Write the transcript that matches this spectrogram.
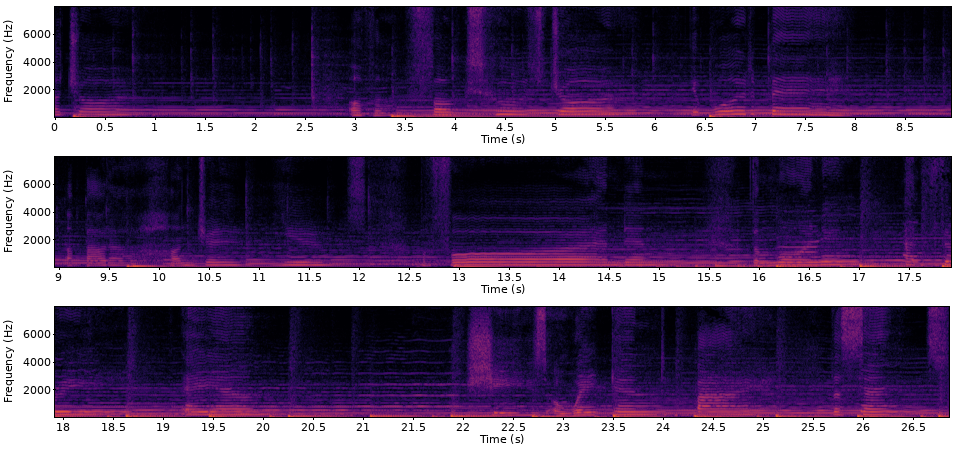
a drawer of the folks whose drawer it would have been about a hundred years before and in the morning at 3 a.m. She's awakened by the sense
